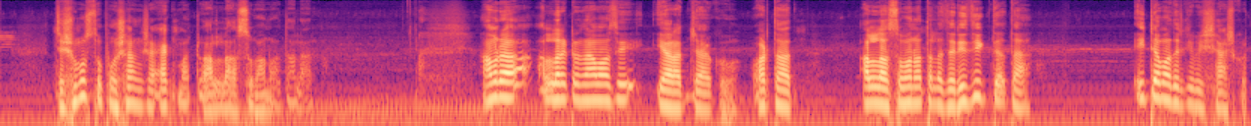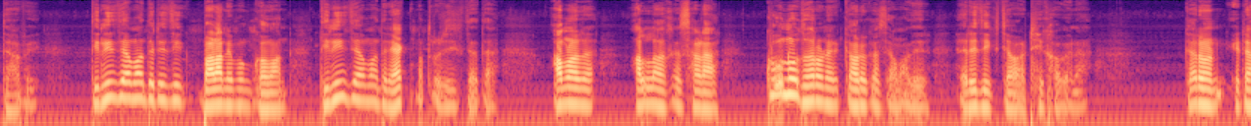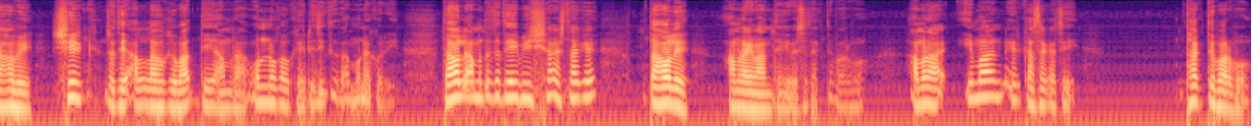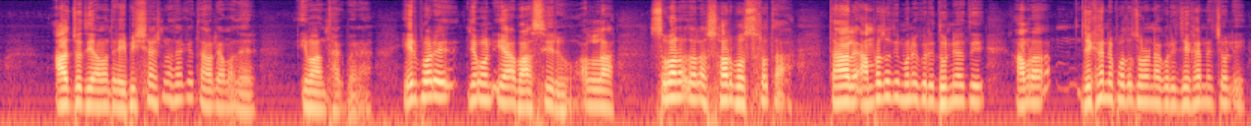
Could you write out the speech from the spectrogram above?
যে সমস্ত প্রশংসা একমাত্র আল্লাহ সুবাহ তালার আমরা আল্লাহর একটা নাম আছে ইয়ারাজ্জাকু অর্থাৎ আল্লাহ সুবাহতাল্লাহ যে রিজিক দাতা এইটা আমাদেরকে বিশ্বাস করতে হবে। তিনি যে আমাদের রিজিক বাড়ান এবং কমান তিনি যে আমাদের একমাত্র রিজিক দাতা আমরা আল্লাহকে ছাড়া কোনো ধরনের কারও কাছে আমাদের রিজিক চাওয়া ঠিক হবে না। কারণ এটা হবে শির্ক যদি আল্লাহকে বাদ দিয়ে আমরা অন্য কাউকে রিজিক দাতা মনে করি। তাহলে আমাদের যদি এই বিশ্বাস থাকে, তাহলে আমরা ইমান থেকে বেঁচে থাকতে পারব। আমরা ইমান এর কাছাকাছি থাকতে পারব। আর যদি আমাদের এই বিশ্বাস না থাকে, তাহলে আমাদের ইমান থাকবে না। এরপরে যেমন ইয়া বাসিরু আল্লাহ আল্লাহ সর্বশ্রোতা তাহলে আমরা যদি মনে করি দুনিয়াতে আমরা যেখানে পদচারণা করি, যেখানে চলি,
